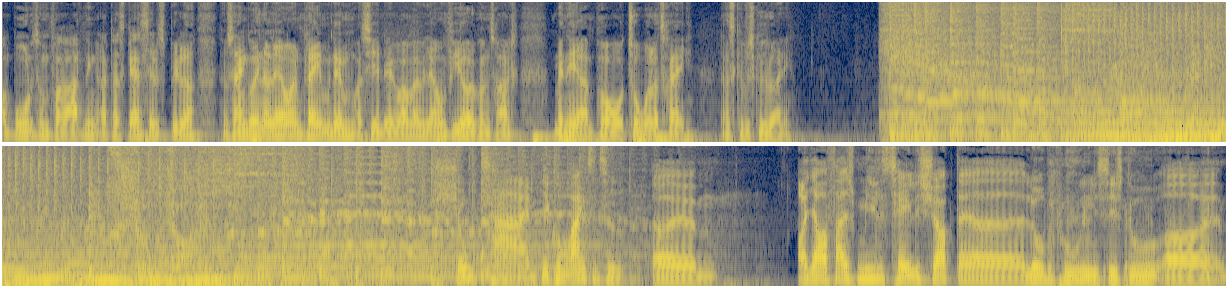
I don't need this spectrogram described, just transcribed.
at bruge det som forretning, og der skal sælge spillere. Så hvis han går ind og laver en plan med dem og siger, at det kan godt være, at vi laver en fireårig kontrakt, men her på år to eller tre, der skal vi skyde dig af. Showtime. Det er konkurrencetid. Og, øhm, og jeg var faktisk mildestale i chok, da jeg lå på poolen i sidste uge, og øhm,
